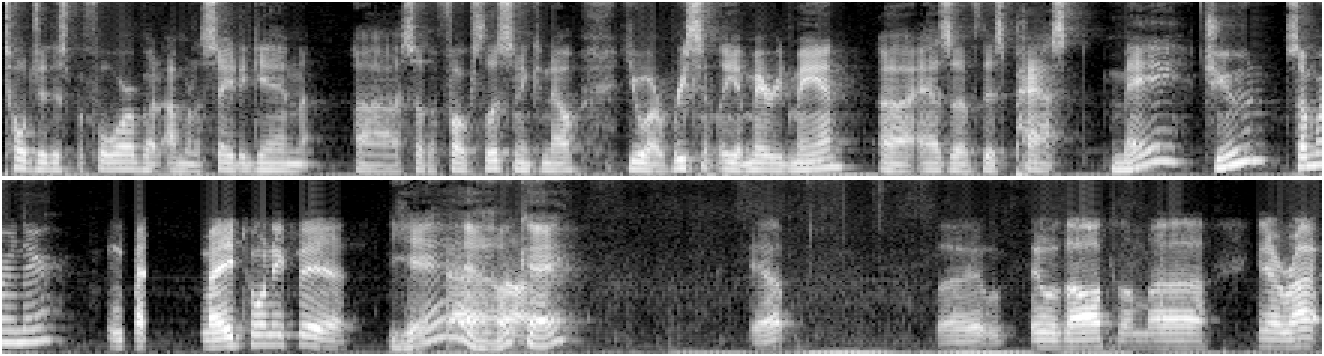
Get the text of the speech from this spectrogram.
told you this before, but I'm going to say it again uh, so the folks listening can know. You are recently a married man uh, as of this past May, June, somewhere in there. May twenty fifth. Yeah. Okay. Yep. So it was it was awesome. Uh, you know, right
